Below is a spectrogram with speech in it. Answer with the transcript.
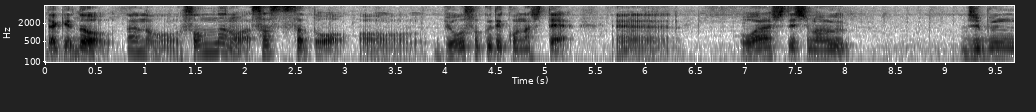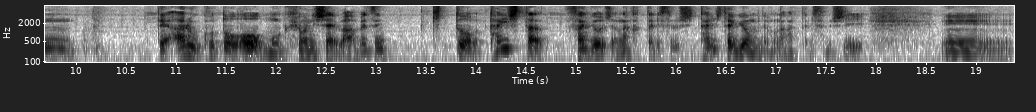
だけどあのそんなのはさっさと秒速でこなして、えー、終わらしてしまう自分であることを目標にしちゃえば別にきっと大した作業じゃなかったりするし大した業務でもなかったりするしえ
